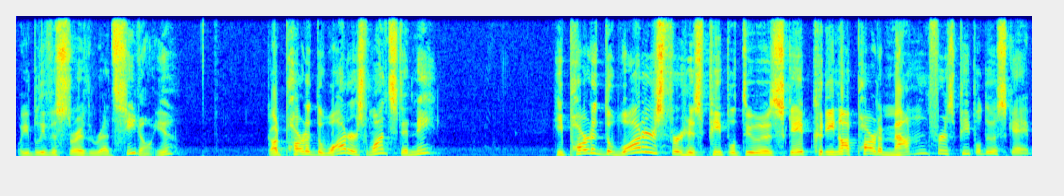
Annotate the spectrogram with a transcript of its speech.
Well, you believe the story of the Red Sea, don't you? God parted the waters once, didn't he? He parted the waters for his people to escape. Could he not part a mountain for his people to escape?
